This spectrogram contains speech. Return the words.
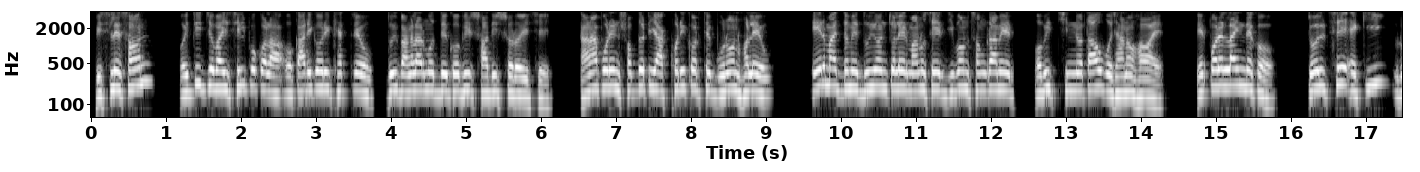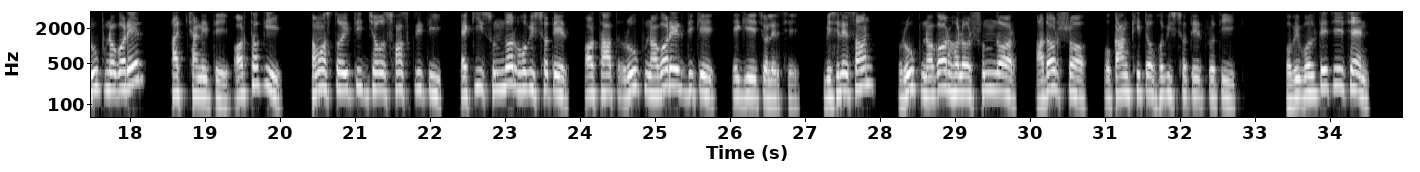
বিশ্লেষণ, ঐতিহ্যবাহী শিল্পকলা ও কারিগরি ক্ষেত্রেও দুই বাংলার মধ্যে গভীর সাদৃশ্য রয়েছে। টানাপোড়েন শব্দটি আক্ষরিক অর্থে বুনন হলেও, এর মাধ্যমে দুই অঞ্চলের মানুষের জীবন সংগ্রামের অবিচ্ছিন্নতাও বোঝানো হয়। এরপরের লাইন দেখো, চলছে একই রূপনগরের হাতছানিতে। অর্থ কি? সমস্ত ঐতিহ্য ও সংস্কৃতি একই সুন্দর ভবিষ্যতের, অর্থাৎ রূপনগরের দিকে এগিয়ে চলেছে। বিশ্লেষণ, রূপনগর হলো সুন্দর, আদর্শ ও কাঙ্ক্ষিত ভবিষ্যতের প্রতীক। কবি বলতে চেয়েছেন,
